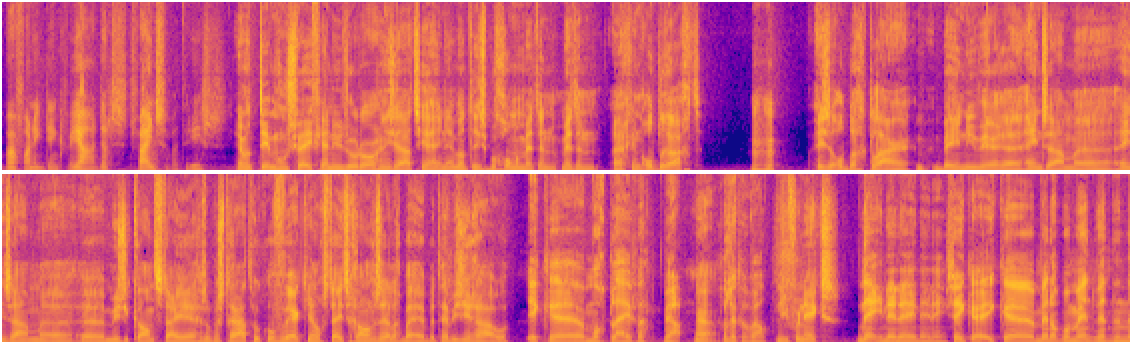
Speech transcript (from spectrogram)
waarvan ik denk van ja, dat is het fijnste wat er is. ja, want Tim, hoe zweef jij nu door de organisatie heen? Hè? Want het is begonnen met een, met een, eigenlijk een opdracht. Mhm. Is de opdracht klaar? Ben je nu weer eh, eenzaam, eh, eenzaam eh, muzikant? Sta je ergens op een straathoek? Of werk je nog steeds gewoon gezellig bij Abbott? Hebben ze je gehouden? Ik mocht blijven. Ja, Ja, gelukkig wel. niet voor niks. Nee, nee, nee, nee, nee. Zeker. Ik ben op het moment met een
